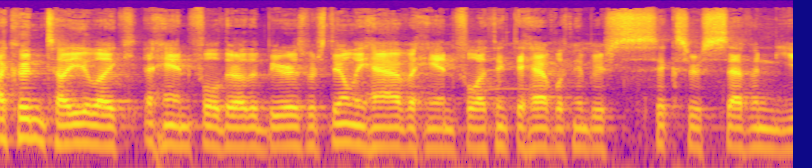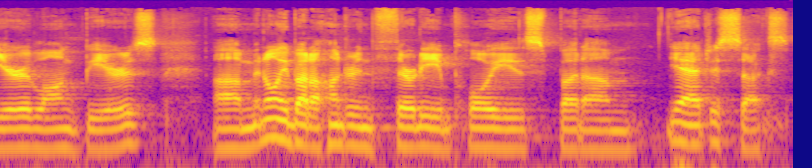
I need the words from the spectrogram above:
I couldn't tell you like a handful of their other beers, which they only have a handful. I think they have like maybe six or seven year long beers, um, and only about 130 employees. But um, yeah, it just sucks.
